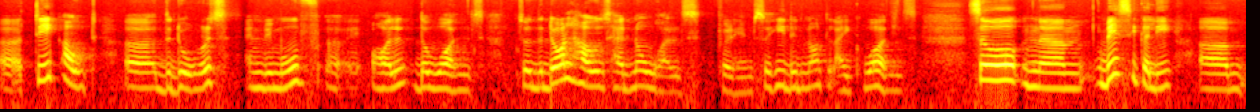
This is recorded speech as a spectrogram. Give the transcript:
uh, take out uh, the doors and remove uh, all the walls. So, the dollhouse had no walls for him. So, he did not like walls. So, um, basically um,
